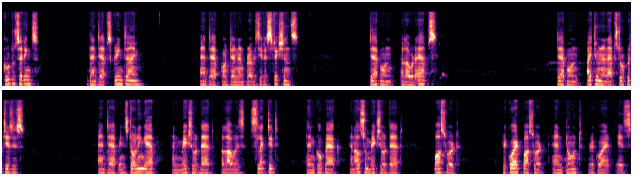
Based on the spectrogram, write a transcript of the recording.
go to settings, then tap screen time and tap content and privacy restrictions. Tap on allowed apps. Tap on iTunes and App Store purchases and tap installing app and make sure that allow is selected then go back and also make sure that password required password and don't require is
